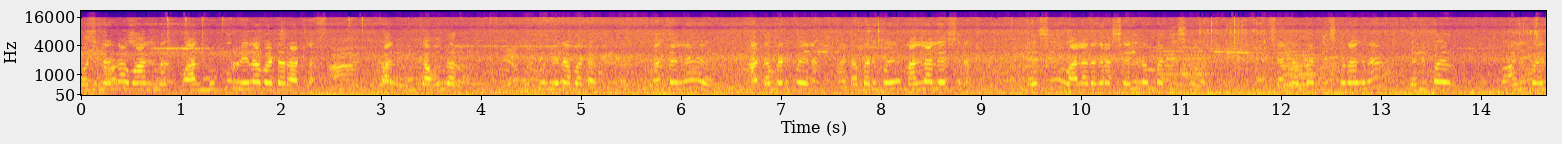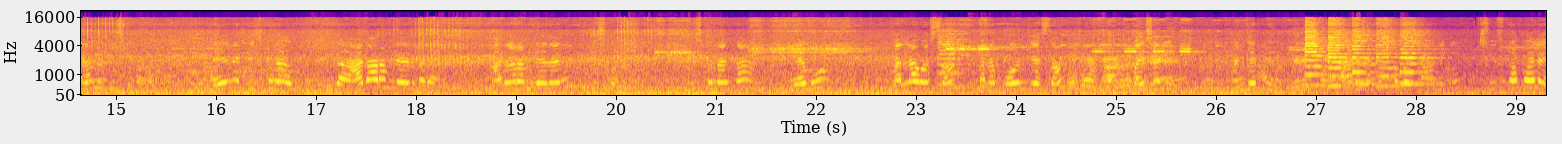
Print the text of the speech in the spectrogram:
కొట్టినాక వాళ్ళు వాళ్ళు ముగ్గురు నిలబడ్డారు అట్లా. వాళ్ళు ఇంకా ఉన్నారు. ముగ్గురు నిలబడ్డారు. అంతనే అడ్డం పడిపోయినా. అడ్డం పడిపోయి మళ్ళా లేచిన. లేచి వాళ్ళ దగ్గర సెల్ నెంబర్ తీసుకున్నాం. సెల్ నెంబర్ తీసుకున్నాకనే వెళ్ళిపోయారు వెళ్ళిపోయినా తీసుకున్నాను నేనే తీసుకున్నా ఇక ఆధారం లేదు కదా ఆధారం లేదని తీసుకున్నాను తీసుకున్నాక మేము మళ్ళా వస్తాం మళ్ళీ చేస్తాం పైసలు అని చెప్పి. తీసుకోపోలే.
